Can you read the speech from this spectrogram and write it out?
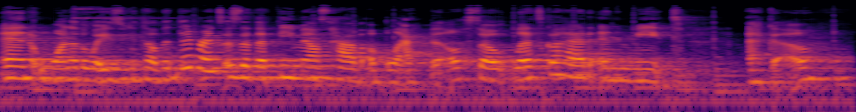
And one of the ways you can tell the difference is that the females have a black bill. So let's go ahead and meet Echo.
